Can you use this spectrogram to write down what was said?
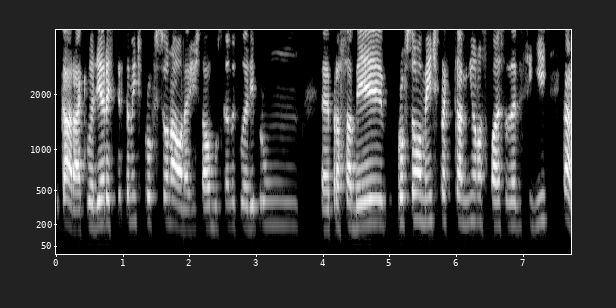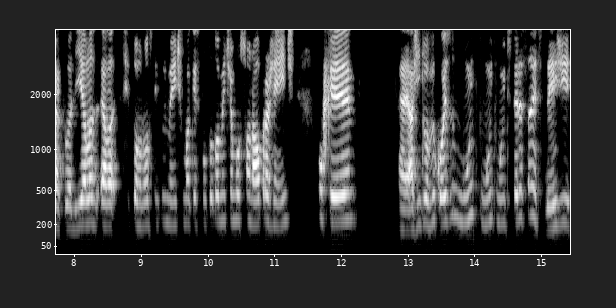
E, cara, aquilo ali era estritamente profissional, né? A gente estava buscando aquilo ali para um, é, para saber profissionalmente para que caminho a nossa palestra deve seguir. Cara, aquilo ali ela, ela se tornou simplesmente uma questão totalmente emocional para a gente, porque é, a gente ouviu coisas muito, muito, muito interessantes. Desde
